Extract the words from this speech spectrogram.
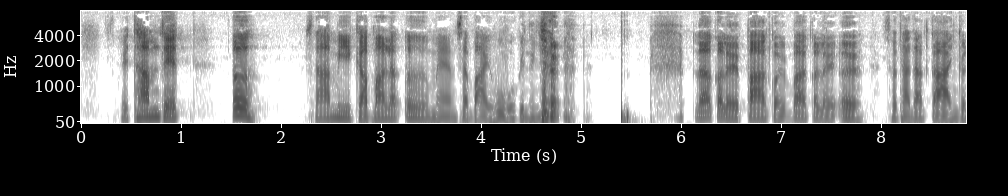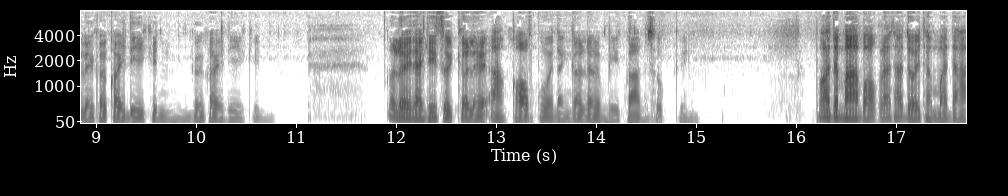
ำไปทำเสร็จ เออ สามีกลับมาแล้ว เออแหมสบายหูขึ้นเยอะ แล้วก็เลยปรากฏว่าก็เลย เออ สถานการณ์ก็เลยค่อยๆดีขึ้น ค่อยๆดีขึ้น ก็เลยในที่สุดก็เลยอะครอบครัวนั้นก็เริ่มมีความสุขขึ้น เพราะอาตมาบอกแล้วถ้าโดยธรรมดา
